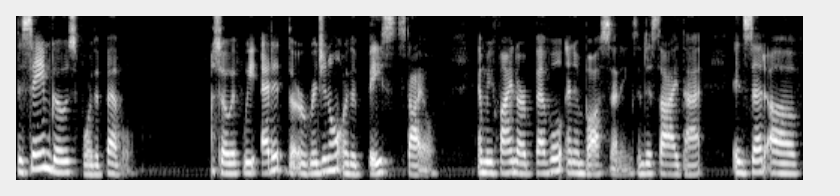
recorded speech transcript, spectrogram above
The same goes for the bevel. So if we edit the original or the base style and we find our bevel and emboss settings and decide that instead of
